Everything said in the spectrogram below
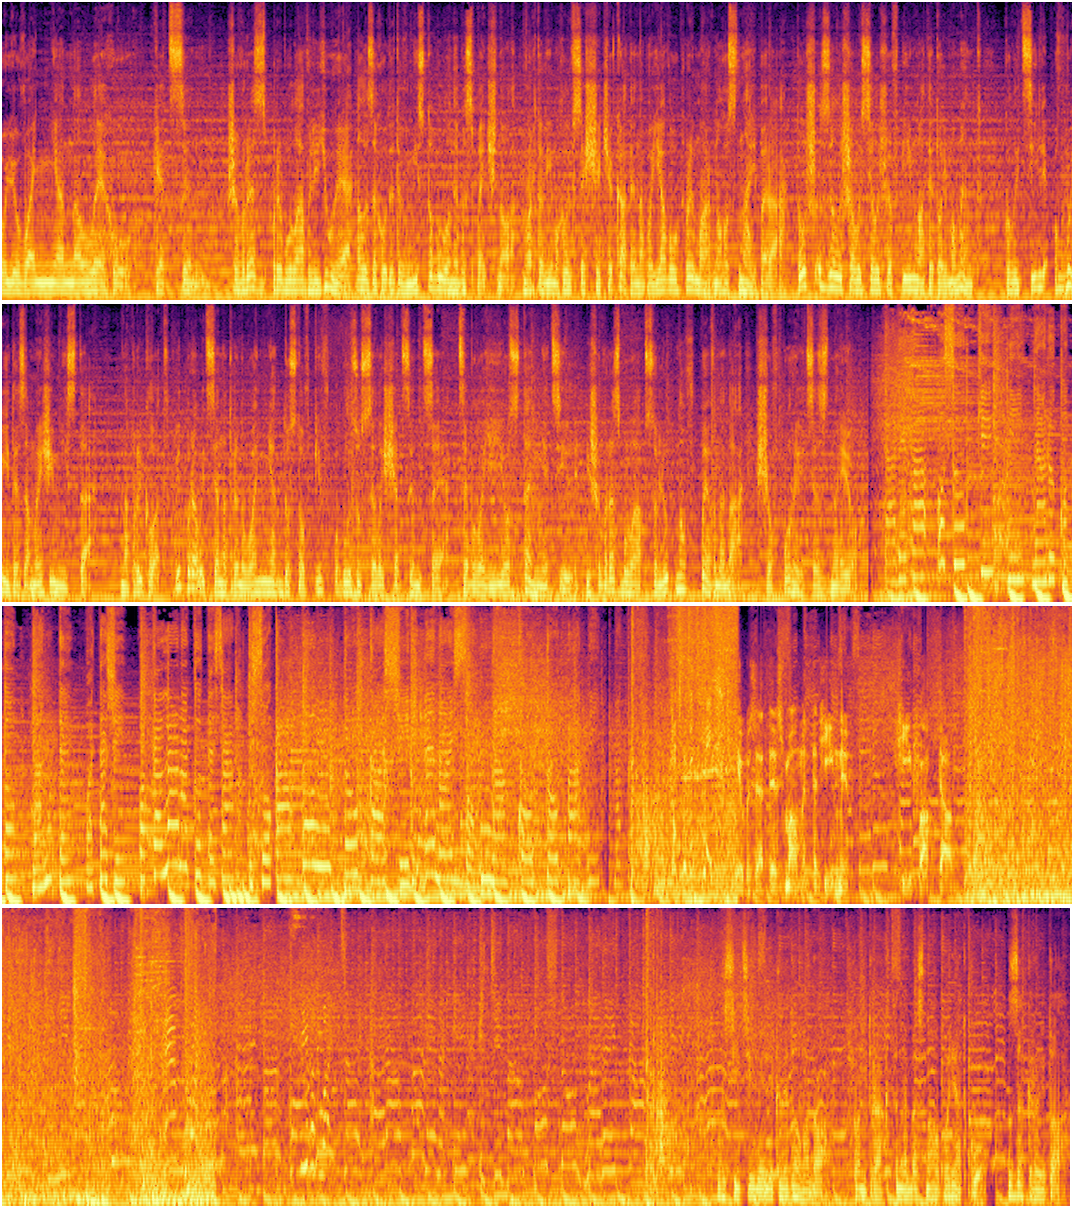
Полювання на легу. Кетсин. Шеврез прибула в Ліюге, але заходити в місто було небезпечно. Вартові могли все ще чекати на появу примарного снайпера. Тож залишалося лише впіймати той момент, коли ціль вийде за межі міста. Наприклад, відправиться на тренування до стовпів поблизу селища Цинце. Це була її остання ціль, і Шеврез була абсолютно впевнена, що впорається з нею. さ嘘か本当か知り得ないそんな言葉にまた Cut to the chase. It was at this moment that he knew. He fucked up. Speed of light. 一番星の生まれ変わり Всі цілі ліквідовано. Контракт небесного порядку закрито.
